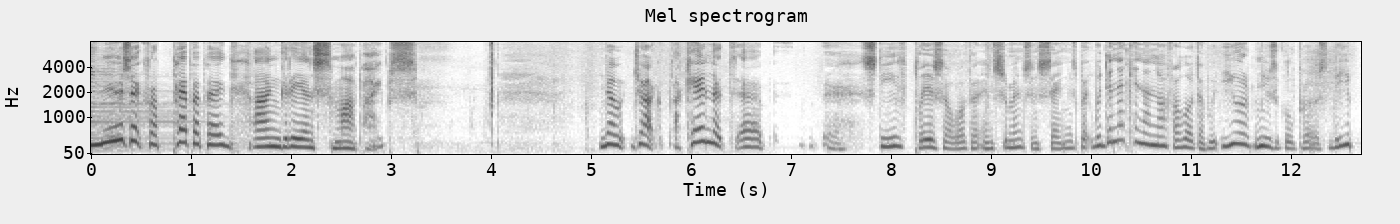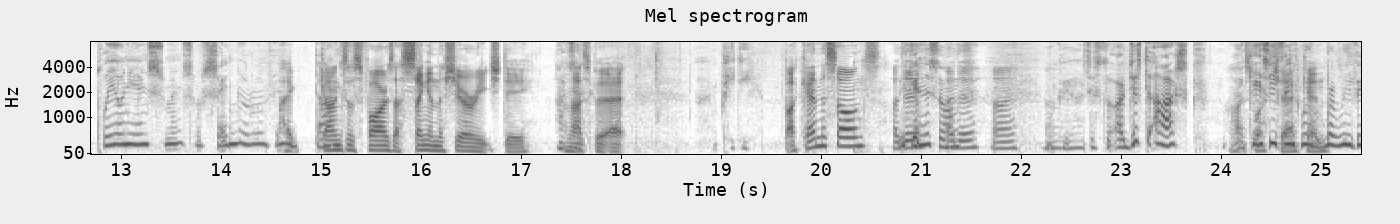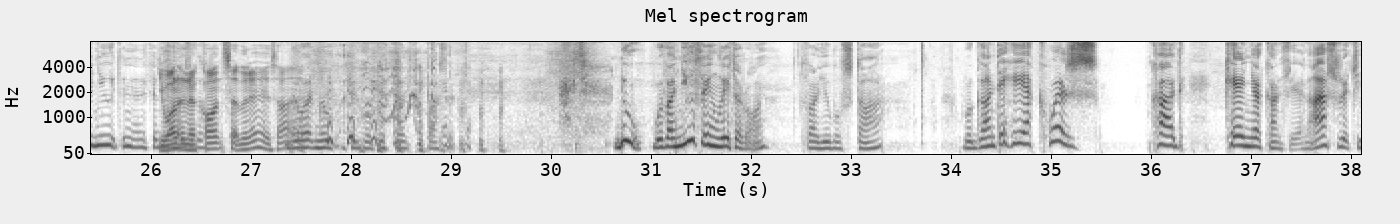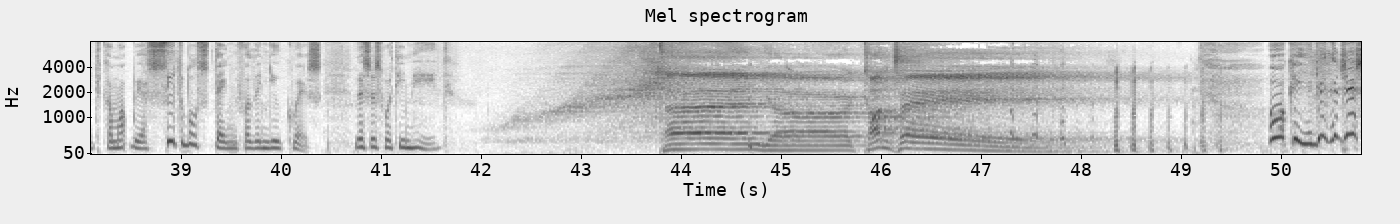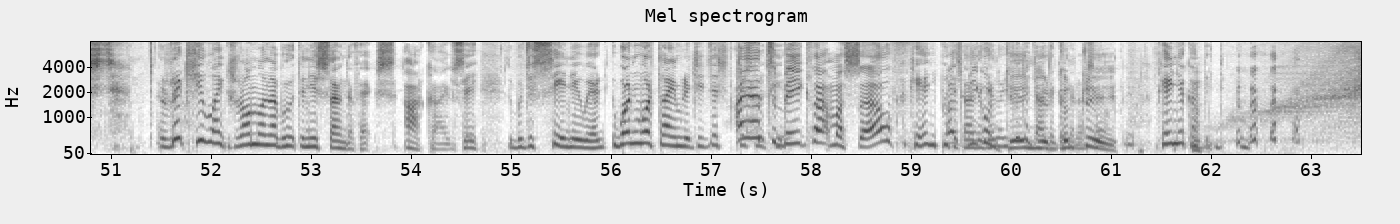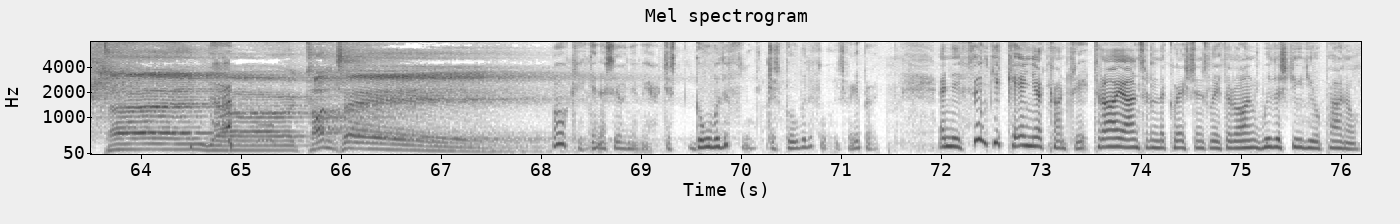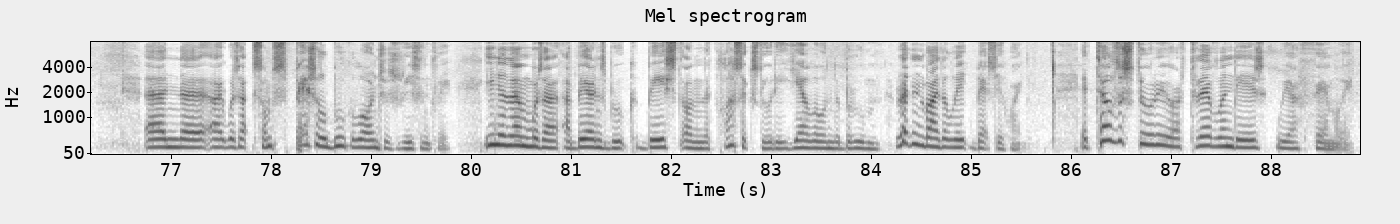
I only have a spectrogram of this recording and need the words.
Music for Peppa Pig, Anne Grey and Smart Pipes. Now, Jack, I ken that uh, uh, Steve plays a lot of instruments and sings, but we didn't ken enough a lot about your musical prowess. Do you play any instruments or sing or anything? I gangs as far as I sing in the shower each day, and That's that's about it. Pity. But I ken the songs. I You do. ken the I songs? do. Aye. Okay, I just I just to ask Oh, in that's case you think we're, we're leaving you. You want in a concert then, is that? No, no, I think we'll just go past it. Right. No, we've a new thing later on for you will star. We're going to hear a quiz called Ken Your Country, and I asked Richie to come up with a suitable sting for the new quiz. This is what he made. Can your country? Okay, you get the gist. Richie likes rumbling about in his sound effects archives. Eh? We'll just say anywhere. One more time, Richie. Just, just I had to see. make that myself. Okay, and you put That's it down me again. going, You put it "Ken down your country." yourself. Ken your country. Can your country? Okay, then I say on your. Just go with the flow. Just go with the flow. He's very proud. And if you think you can your country, try answering the questions later on with the studio panel. And uh, I was at some special book launches recently. One of them was a, a Bairns book based on the classic story Yellow on the Broom, written by the late Betsy Whyte. It tells the story of our travelling days with our family.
